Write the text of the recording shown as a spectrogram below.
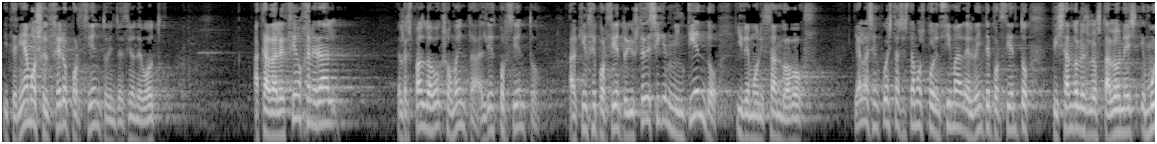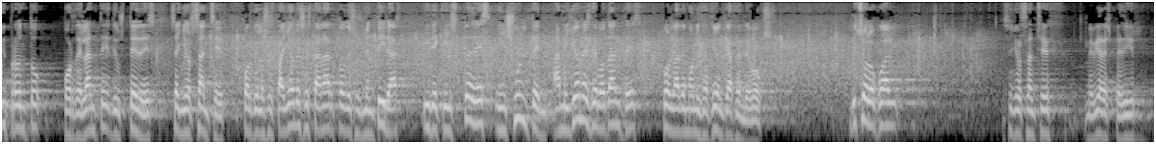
y teníamos el 0% de intención de voto. A cada elección general el respaldo a Vox aumenta al 10%, al 15%, y ustedes siguen mintiendo y demonizando a Vox. Ya en las encuestas estamos por encima del 20%, pisándoles los talones y muy pronto por delante de ustedes, señor Sánchez, porque los españoles están hartos de sus mentiras y de que ustedes insulten a millones de votantes con la demonización que hacen de Vox. Dicho lo cual, señor Sánchez, me voy a despedir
